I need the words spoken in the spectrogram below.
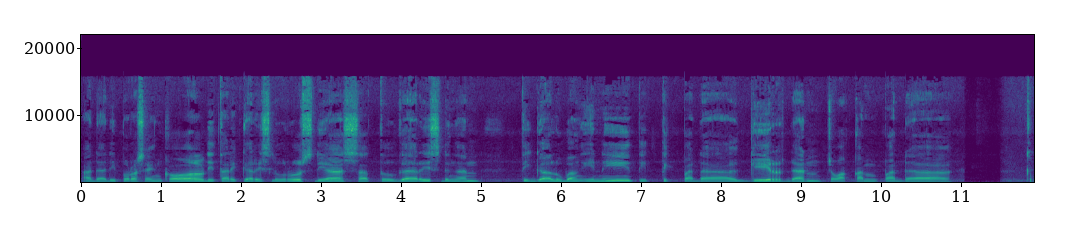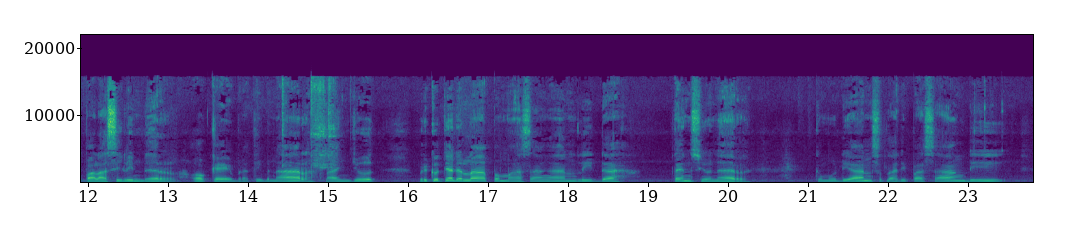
ada di poros engkol, ditarik garis lurus, dia satu garis dengan tiga lubang ini, titik pada gear dan coakan pada kepala silinder. Oke, berarti benar. Lanjut. Berikutnya adalah pemasangan lidah tensioner kemudian setelah dipasang ditahan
